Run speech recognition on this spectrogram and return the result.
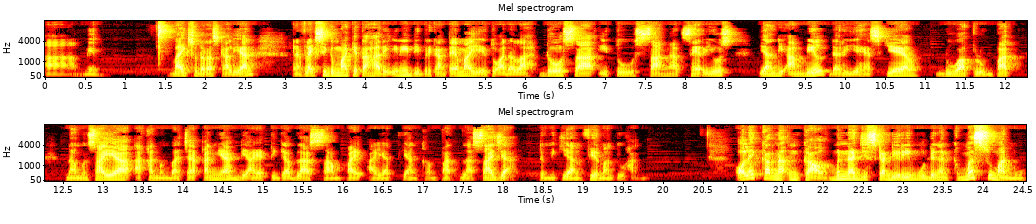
Amin. Baik saudara sekalian, Refleksi Gemah kita hari ini diberikan tema yaitu adalah dosa itu sangat serius yang diambil dari Yehezkiel 24. Namun saya akan membacakannya di ayat 13 sampai ayat yang ke-14 saja. Demikian firman Tuhan. Oleh karena engkau menajiskan dirimu dengan kemesumanmu,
